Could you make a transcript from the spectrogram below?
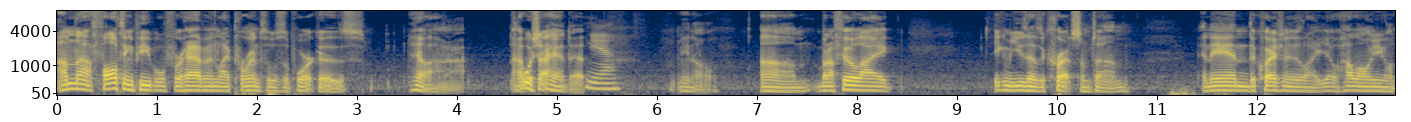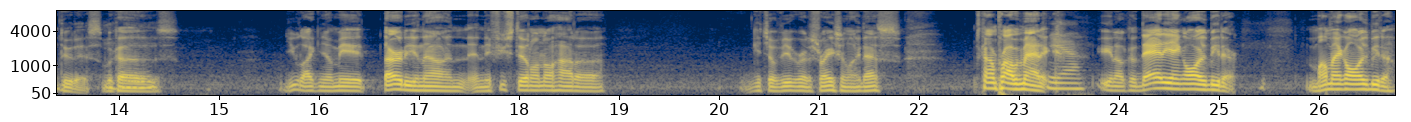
I'm not faulting people for having like parental support because hell, I, I wish I had that Yeah. you know. Um, but I feel like it can be used as a crutch sometime. And then the question is like, yo, how long are you gonna do this? Because you like in your mid thirties now, and, and if you still don't know how to get your vehicle registration, like that's it's kind of problematic. Yeah. You know, because daddy ain't always be there, mama ain't gonna always be there.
